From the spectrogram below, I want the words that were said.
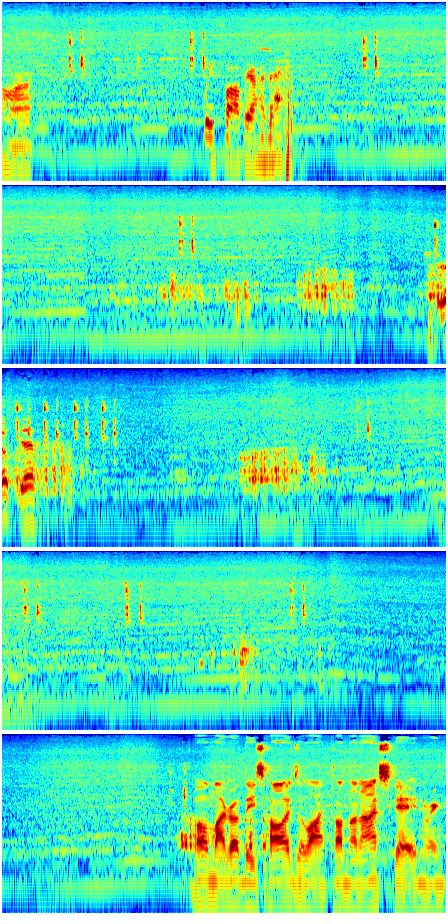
Alright. We're far behind them. Up there. My god, these hides are like on an ice skating rink.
